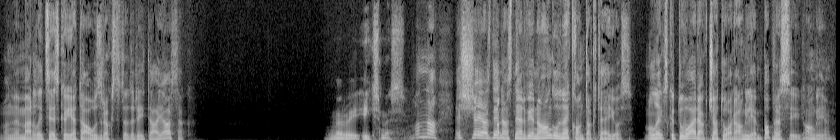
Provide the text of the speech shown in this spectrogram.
Man vienmēr licies, ka, ja tā uzraksta, tad arī tā jāsaka. Merry Xmas. Man nav, es šajās dienās ne ar vienu angli nekontaktējos. Man liekas, ka tu vairāk čato ar angļiem. Paprasīji angļiem.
